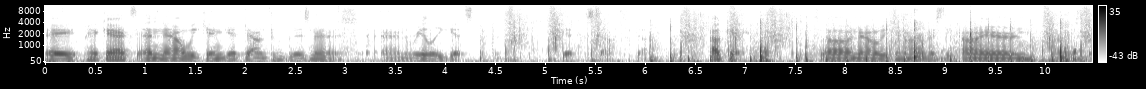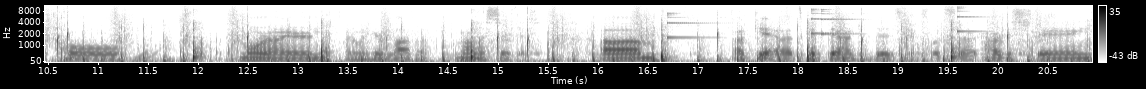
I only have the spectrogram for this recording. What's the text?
a pickaxe, and now we can get down to business and really get get stuff done. Okay, so now we can harvest the iron, harvest the coal, harvest more iron. Why do I hear lava? I'm on the surface. Um, okay, let's get down to business. Let's start harvesting.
